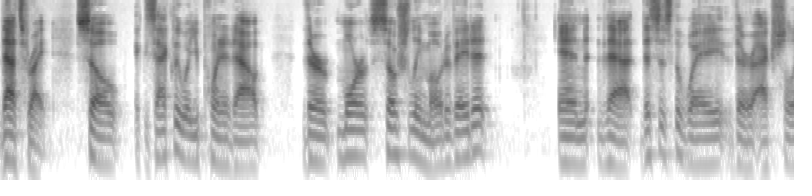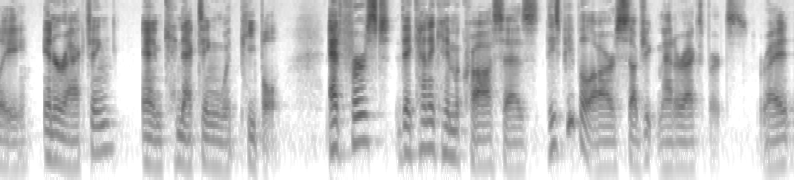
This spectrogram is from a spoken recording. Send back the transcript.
That's right. So, exactly what you pointed out, they're more socially motivated in that this is the way they're actually interacting and connecting with people. At first, they kind of came across as these people are subject matter experts, right?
